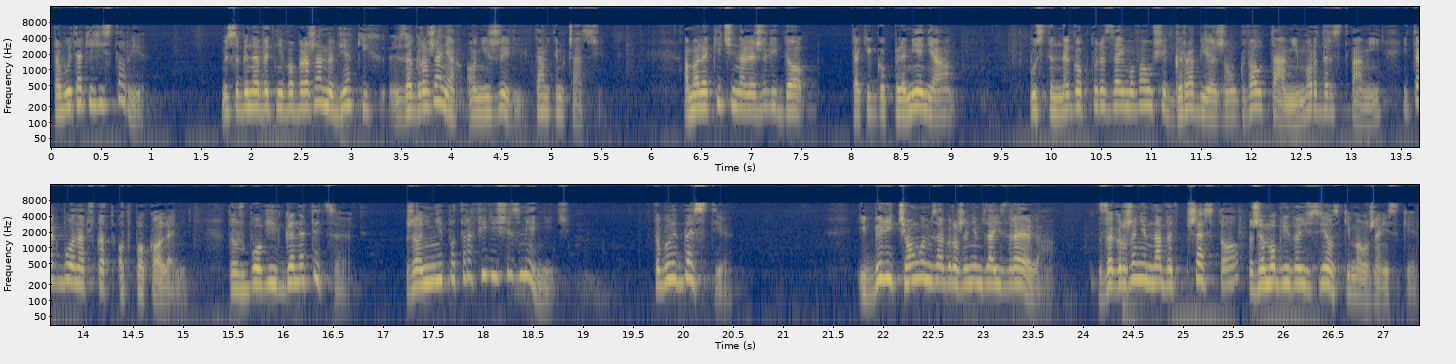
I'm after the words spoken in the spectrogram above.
To były takie historie. My sobie nawet nie wyobrażamy, w jakich zagrożeniach oni żyli w tamtym czasie. Amalekici należeli do takiego plemienia pustynnego, które zajmowało się grabieżą, gwałtami, morderstwami i tak było na przykład od pokoleń. To już było w ich genetyce, że oni nie potrafili się zmienić. To były bestie. I byli ciągłym zagrożeniem dla Izraela. Zagrożeniem nawet przez to, że mogli wejść w związki małżeńskie,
